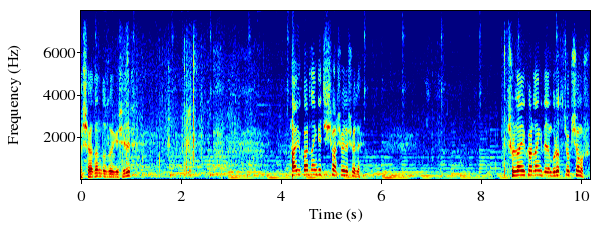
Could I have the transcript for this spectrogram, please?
Aşağıdan da zor geçilir. Ha yukarıdan geçiş var şöyle şöyle. Şuradan yukarıdan gidelim. Burası çok çamur.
